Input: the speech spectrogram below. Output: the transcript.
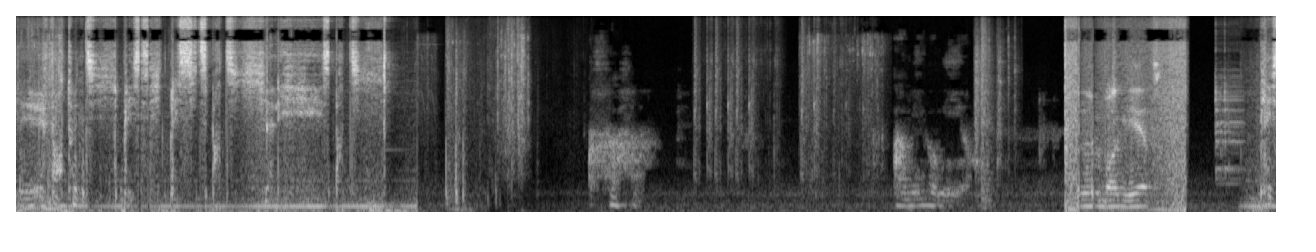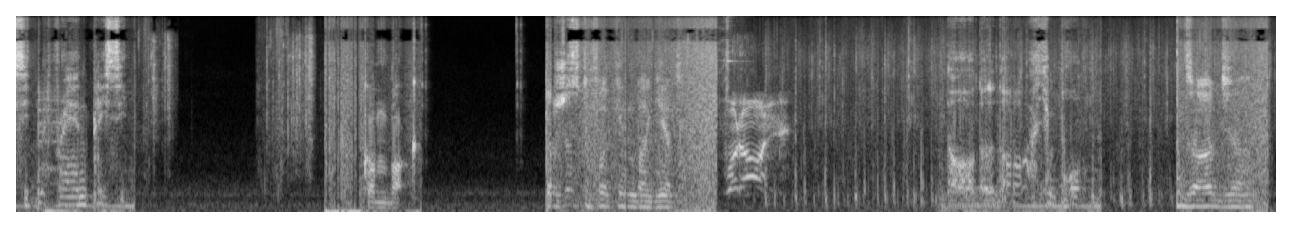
Yeah, 420, please it, please it, c'est parti. Allez, c'est parti. Amigo mio. Le baguette. Place it, my friend, place it. Come back. Just a fucking baguette. We're on. No, no, no, I am pro. Dodge.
